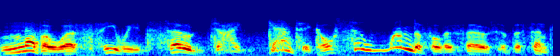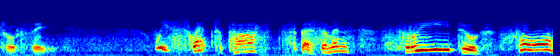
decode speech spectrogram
Never were seaweeds so gigantic or so wonderful as those of the Central Sea. We swept past specimens three to four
